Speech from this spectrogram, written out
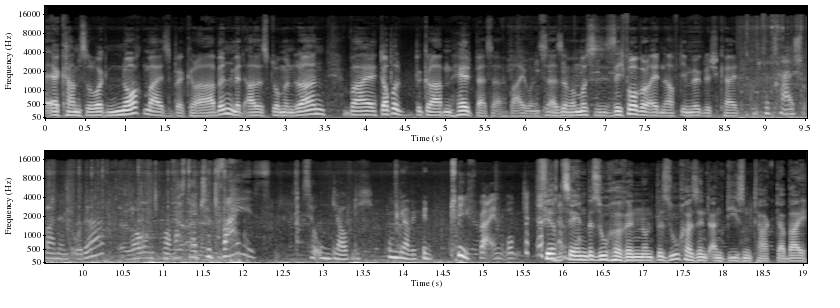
Er kam zurück, nochmals begraben, mit alles drum und dran, weil doppelt begraben hält besser bei uns. Also man muss sich vorbereiten auf die Möglichkeit. Total spannend, oder? Boah, was der Typ weiß. Das ist ja unglaublich. Unglaublich. Ich bin tief beeindruckt. 14 Besucherinnen und Besucher sind an diesem Tag dabei.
